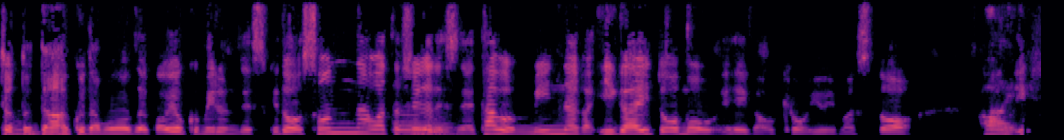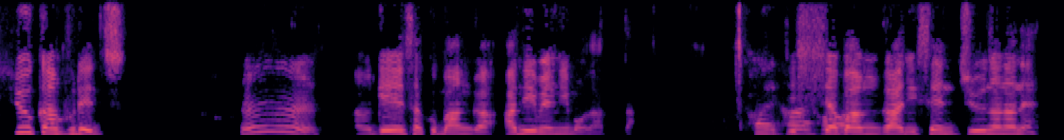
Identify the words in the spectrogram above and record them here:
ちょっとダークなものとかをよく見るんですけど、そんな私がですね、多分みんなが意外と思う映画を今日言いますと、はい。一週間フレンズ、うん。あの原作漫画、アニメにもなった。はいはい、はい。実写版が2017年、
